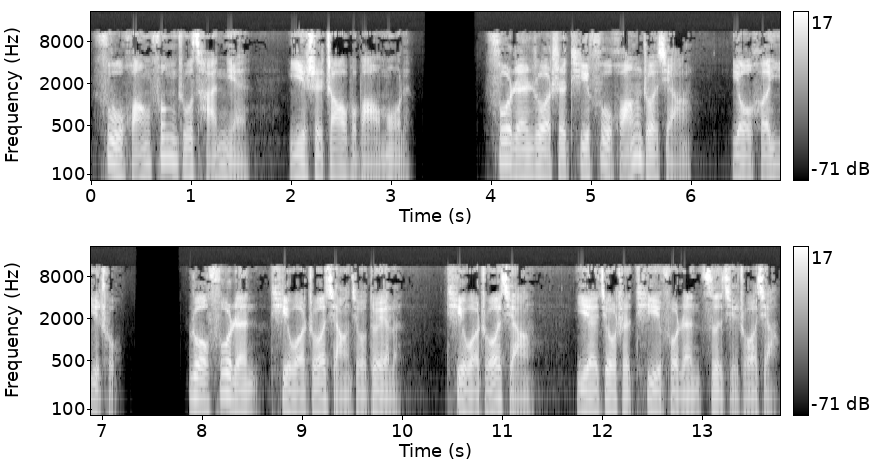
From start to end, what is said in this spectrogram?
父皇风烛残年，已是朝不保暮了。夫人若是替父皇着想。”有何益处？若夫人替我着想就对了，替我着想，也就是替夫人自己着想。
